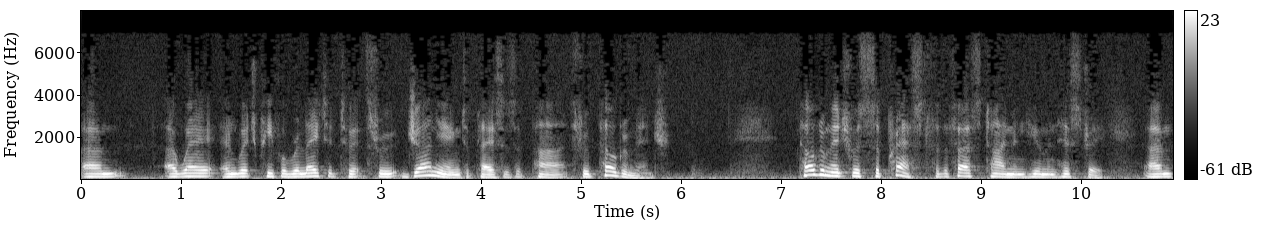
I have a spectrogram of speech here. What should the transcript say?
um, a way in which people related to it through journeying to places of power through pilgrimage. Pilgrimage was suppressed for the first time in human history um,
